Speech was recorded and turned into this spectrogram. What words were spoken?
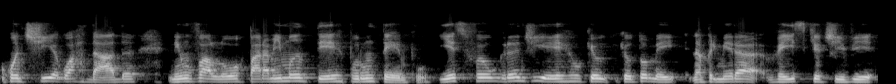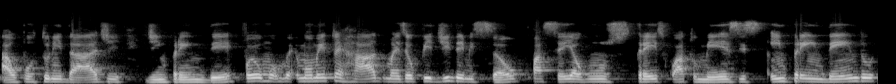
quantia guardada, nenhum valor para me manter por um tempo. E esse foi o grande erro que eu, que eu tomei na primeira vez que eu tive a oportunidade de empreender. Foi o momento errado, mas eu pedi demissão. Passei alguns três, quatro meses empreendendo,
